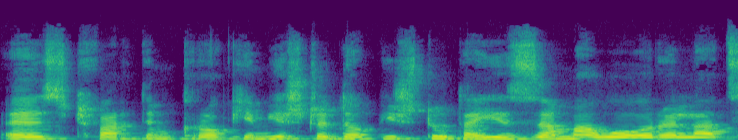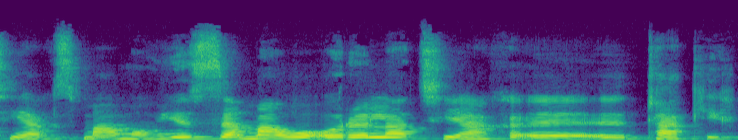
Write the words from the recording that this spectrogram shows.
e, z czwartym krokiem. Jeszcze dopisz tutaj, jest za mało o relacjach z mamą, jest za mało o relacjach e, takich,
